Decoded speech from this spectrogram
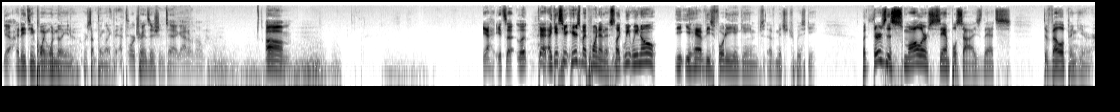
Yeah. At 18.1 million or something like that. Or transition tag, I don't know. Um yeah, it's a. Look, I guess here, here's my point on this. Like we we know y- you have these 48 games of Mitch Trubisky, but there's this smaller sample size that's developing here.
